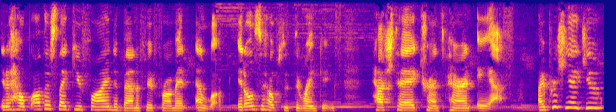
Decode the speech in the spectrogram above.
It'll help others like you find and benefit from it. And look, it also helps with the rankings. Hashtag transparent AF. I appreciate you.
